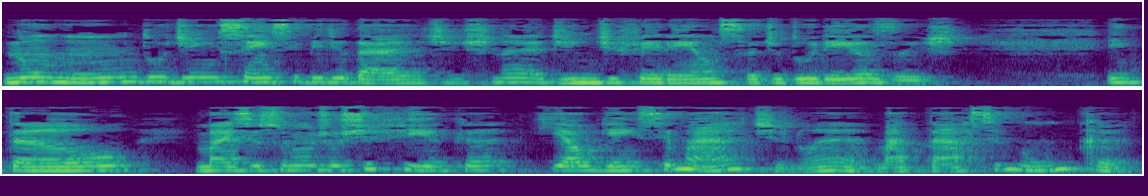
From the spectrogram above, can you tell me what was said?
num mundo de insensibilidades, né? de indiferença, de durezas. Então, mas isso não justifica que alguém se mate, não é? Matar-se nunca.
